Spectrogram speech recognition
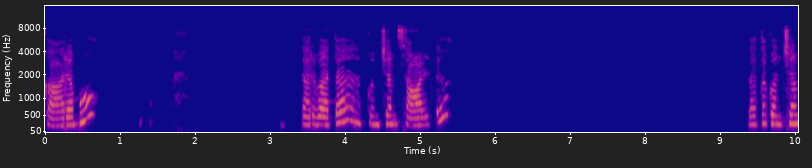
కారము తర్వాత కొంచెం సాల్ట్ తర్వాత కొంచెం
